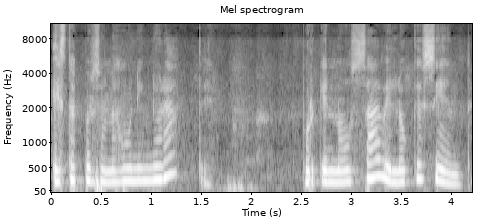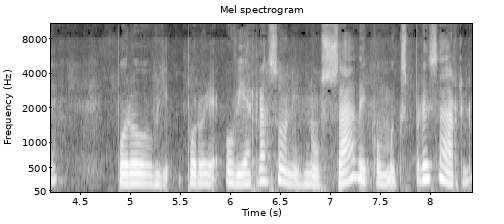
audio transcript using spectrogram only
esta persona es un ignorante, porque no sabe lo que siente, por, obvias razones, no sabe cómo expresarlo,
